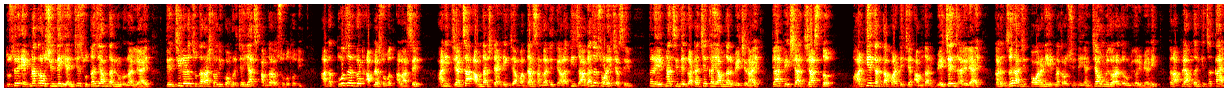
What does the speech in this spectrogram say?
दुसरे एकनाथराव शिंदे यांचे सुद्धा जे आमदार निवडून आले आहेत त्यांची लढत सुद्धा राष्ट्रवादी काँग्रेसच्या याच आमदारांसोबत होती. आता तो जर गट आपल्यासोबत आला असेल आणि ज्याचा आमदार स्टँडिंग ज्या मतदारसंघात आहे त्याला ती जागा जर सोडायची असेल तर एकनाथ शिंदे गटाचे काही आमदार बेचेन आहेत. त्यापेक्षा जास्त भारतीय जनता पार्टीचे आमदार बेचैन झालेले आहेत. कारण जर अजित पवार आणि एकनाथराव शिंदे यांच्या उमेदवाराला जर उमेदवारी मिळाली तर आपल्या आमदारकीचं काय?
